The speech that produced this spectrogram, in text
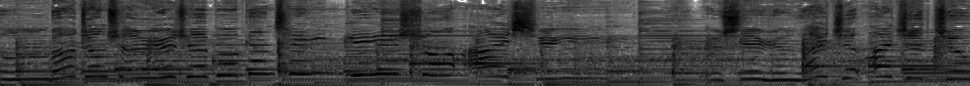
拥抱中痊愈，却不敢轻易说爱情。有些人爱着爱着就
